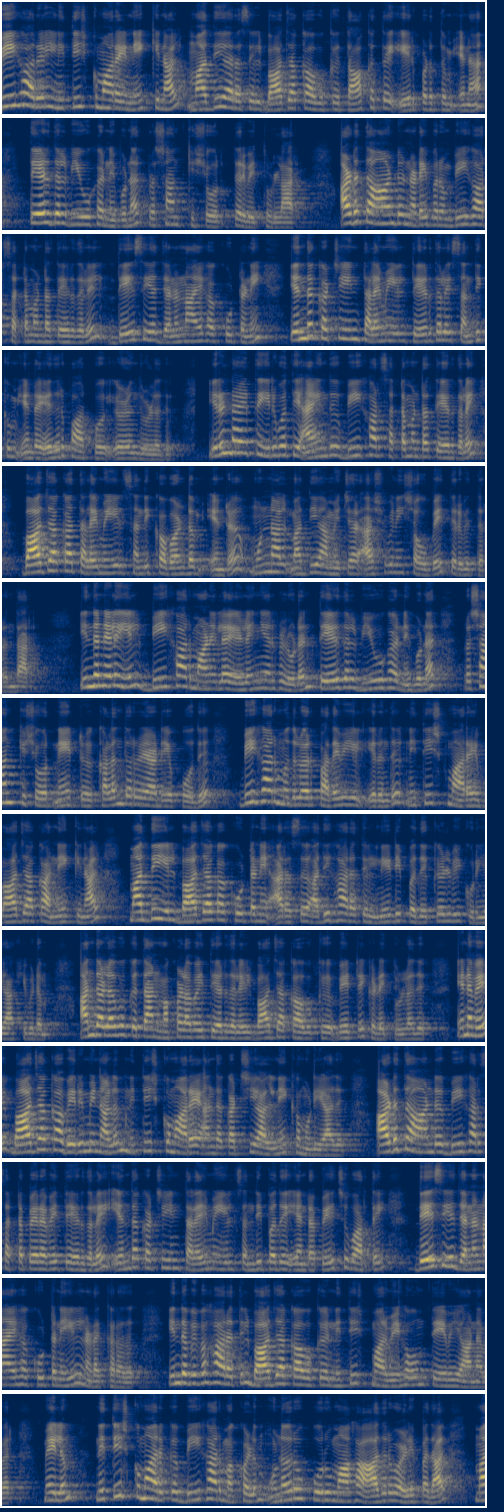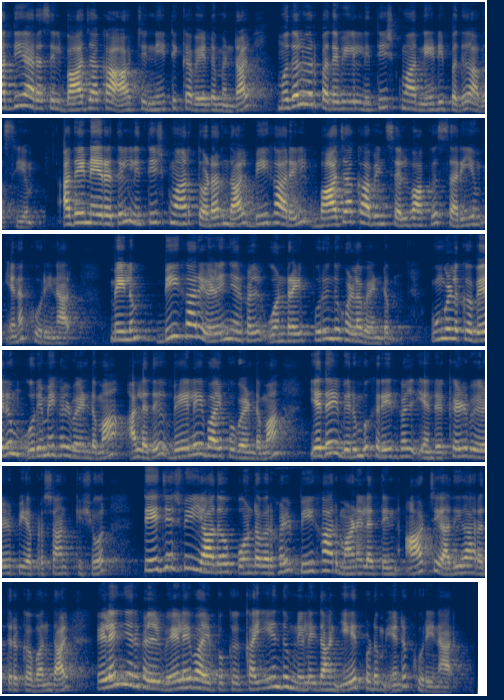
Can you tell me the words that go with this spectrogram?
பீகாரில் நிதிஷ்குமாரை நீக்கினால் மத்திய அரசில் பாஜகவுக்கு தாக்கத்தை ஏற்படுத்தும் என தேர்தல் வியூக நிபுணர் பிரசாந்த் கிஷோர் தெரிவித்துள்ளார். அடுத்த ஆண்டு நடைபெறும் பீகார் சட்டமன்ற தேர்தலில் தேசிய ஜனநாயக கூட்டணி எந்த கட்சியின் தலைமையில் தேர்தலை சந்திக்கும் என்ற எதிர்பார்ப்பு எழுந்துள்ளது. இரண்டாயிரத்தி இருபத்தி ஐந்து பீகார் சட்டமன்ற தேர்தலை பாஜக தலைமையில் சந்திக்க வேண்டும் என்று முன்னாள் மத்திய அமைச்சர் அஸ்வினி சௌபே தெரிவித்திருந்தார். இந்த நிலையில் பீகார் மாநில இளைஞர்களுடன் தேர்தல் வியூக நிபுணர் பிரசாந்த் கிஷோர் நேற்று கலந்துரையாடிய போது பீகார் முதல்வர் பதவியில் இருந்து நிதிஷ்குமாரை பாஜக நீக்கினால் மத்தியில் பாஜக கூட்டணி அரசு அதிகாரத்தில் நீடிப்பது கேள்விக்குறியாகிவிடும். அந்த அளவுக்கு தான் மக்களவைத் தேர்தலில் பாஜகவுக்கு வெற்றி கிடைத்துள்ளது. எனவே பாஜக விரும்பினாலும் நிதிஷ்குமாரை அந்த கட்சியால் நீக்க முடியாது. அடுத்த ஆண்டு பீகார் சட்டப்பேரவை தேர்தலை எந்த கட்சியின் தலைமையில் சந்திப்பது என்ற பேச்சுவார்த்தை தேசிய ஜனநாயக கூட்டணியில் நடக்கிறது. இந்த விவகாரத்தில் பாஜகவுக்கு நிதிஷ்குமார் மிகவும் தேவையானவர். மேலும் நிதிஷ்குமாருக்கு பீகார் மக்களும் உணர்வுபூர்வமாக ஆதரவு அளிப்பதால் மத்திய அரசில் பாஜக ஆட்சி நீட்டிக்க வேண்டுமென்றால் முதல்வர் பதவியில் நிதிஷ்குமார் நீடிப்பது அவசியம். அதே நேரத்தில் நிதிஷ்குமார் தொடர்ந்தால் பீகாரில் பாஜகவின் செல்வாக்கு சரியும் என கூறினார். மேலும் பீகார் இளைஞர்கள் ஒன்றை புரிந்து கொள்ள வேண்டும். உங்களுக்கு வெறும் உரிமைகள் வேண்டுமா? அல்லது வேலை வாய்ப்பு வேண்டுமா? எதை விரும்புகிறீர்கள்? என்று கேள்வி எழுப்பிய பிரசாந்த் கிஷோர் தேஜஸ்வி யாதவ் போன்றவர்கள் பீகார் மாநிலத்தின் ஆட்சி அதிகாரத்திற்கு வந்தால் இளைஞர்கள் வேலைவாய்ப்புக்கு கையேந்தும் நிலைதான் ஏற்படும் என்று கூறினார்.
